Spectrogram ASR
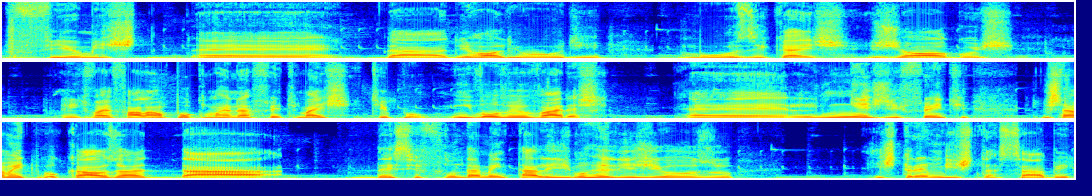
filmes é, da, de Hollywood, músicas, jogos. A gente vai falar um pouco mais na frente, mas, tipo, envolveu várias é, linhas de frente justamente por causa da, desse fundamentalismo religioso extremista, sabe?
